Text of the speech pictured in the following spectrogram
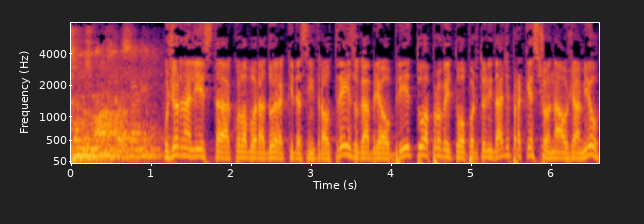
somos nós, basicamente. O jornalista colaborador aqui da Central 3, o Gabriel Brito, aproveitou a oportunidade para questionar o Jamil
